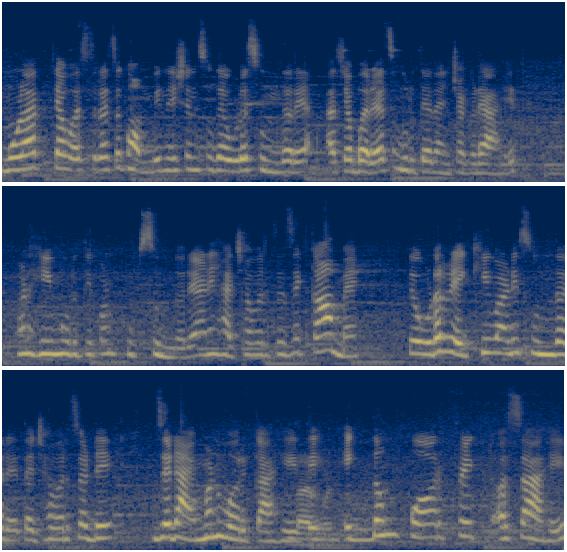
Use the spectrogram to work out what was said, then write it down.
मुळात त्या वस्त्राचं कॉम्बिनेशन सुद्धा एवढं सुंदर आहे. अशा बऱ्याच मूर्त्या त्यांच्याकडे आहेत. पण ही मूर्ती पण खूप सुंदर आहे आणि ह्याच्यावरचं जे काम आहे ते एवढं रेखीव आणि सुंदर आहे. त्याच्यावरचं डे जे डायमंड वर्क आहे ते. एकदम परफेक्ट असं आहे.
